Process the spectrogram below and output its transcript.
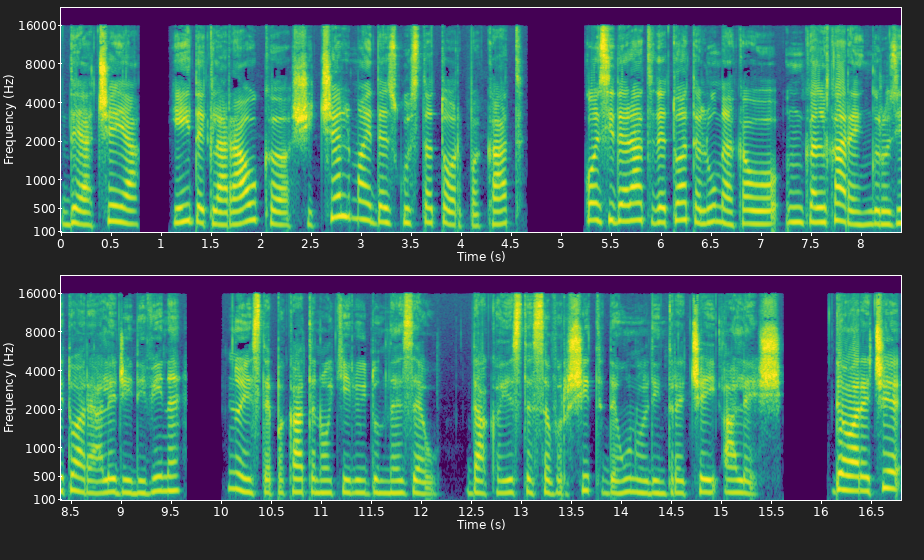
De aceea, ei declarau că și cel mai dezgustător păcat, considerat de toată lumea ca o încălcare îngrozitoare a legii divine, nu este păcat în ochii lui Dumnezeu, dacă este săvârșit de unul dintre cei aleși, deoarece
